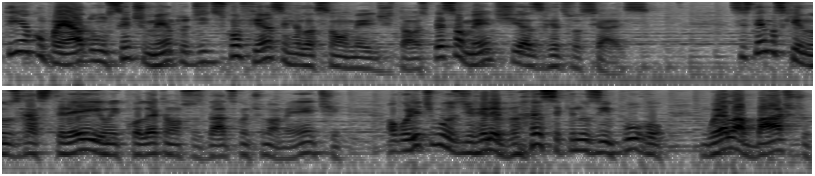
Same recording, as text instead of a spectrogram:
Tenho acompanhado um sentimento de desconfiança em relação ao meio digital, especialmente as redes sociais. Sistemas que nos rastreiam e coletam nossos dados continuamente, algoritmos de relevância que nos empurram goela abaixo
